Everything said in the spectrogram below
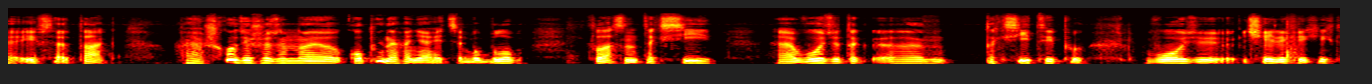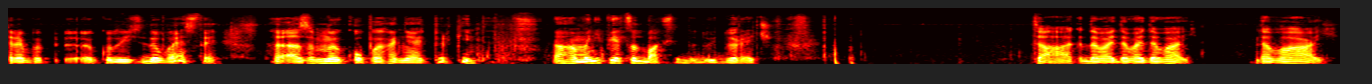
е, І все так. Е, Шкода, що за мною копи не ганяються, бо було б класно таксі. Е, Возю так, таксі, типу, возю челів, яких треба кудись довести, а за мною копи ганяють, прикиньте. Ага, мені 500 баксів дадуть, до речі. Так, давай, давай, давай. Давай.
